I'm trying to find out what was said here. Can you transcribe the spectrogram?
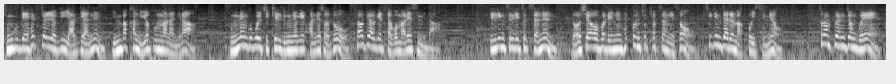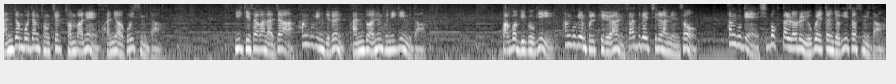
중국의 핵전력이 야기하는 임박한 위협뿐만 아니라 동맹국을 지킬 능력에 관해서도 협의하겠다고 말했습니다. 빌링슬리 특사는 러시아와 벌이는 핵군축 협상에서 책임자를 맡고 있으며 트럼프 행정부의 안전보장 정책 전반에 관여하고 있습니다. 이 기사가 나자 한국인들은 안도하는 분위기입니다. 과거 미국이 한국엔 불필요한 사드 배치를 하면서 한국에 10억 달러를 요구했던 적이 있었습니다.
